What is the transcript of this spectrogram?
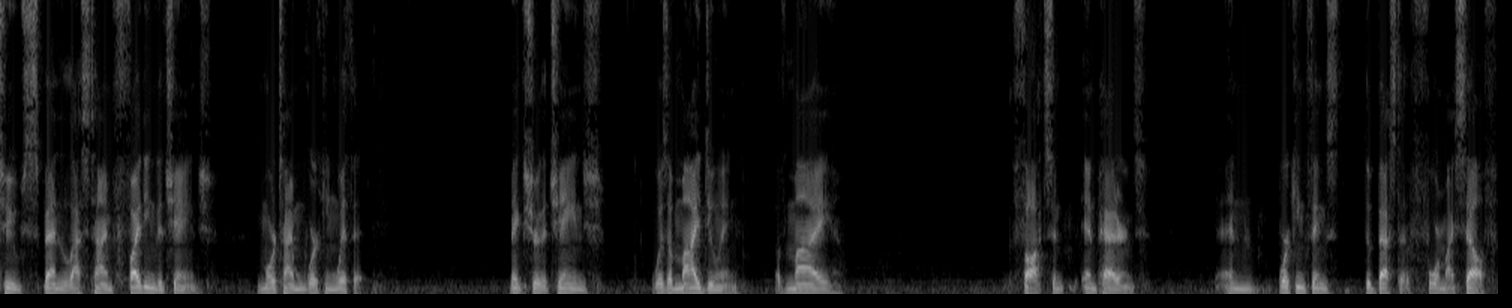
to spend less time fighting the change, more time working with it. Make sure the change was of my doing, of my thoughts and, and patterns, and working things the best for myself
